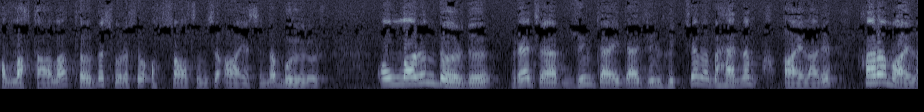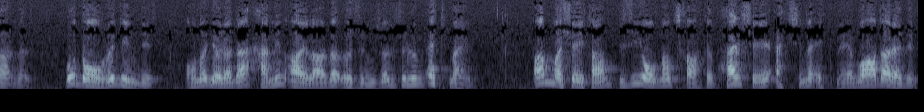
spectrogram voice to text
Allah Taala Tövbə surəsinin 36-cı ayəsində buyurur. Onların dördü Rəcəb, Zülqəydə, Zülhüccə və Məhərrəm ayları haram aylardır. Bu doğru dindir. Ona görə də həmin aylarda özünüzə zülüm etməyin. Amma şeytan bizi yoldan çıxartıb hər şeyi əksinə etməyə vadar edir.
